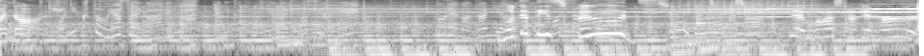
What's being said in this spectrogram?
my gosh. Look at these foods! Get lost or get hurt.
